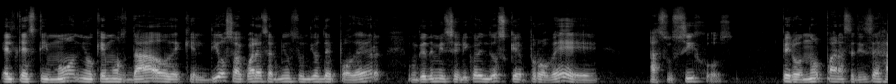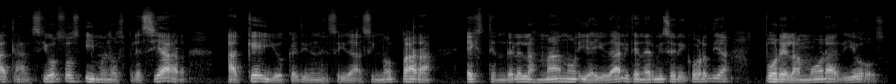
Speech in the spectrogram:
el testimonio que hemos dado de que el Dios al cual servimos es un Dios de poder, un Dios de misericordia, un Dios que provee a sus hijos, pero no para sentirse jatanciosos y menospreciar a aquellos que tienen necesidad, sino para extenderle las manos y ayudarle y tener misericordia por el amor a Dios.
